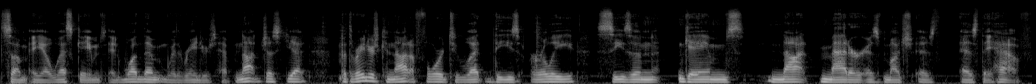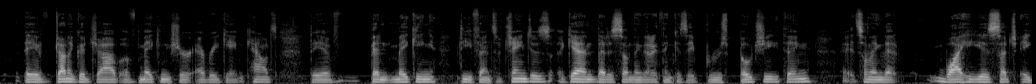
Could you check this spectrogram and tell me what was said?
some AL West games and won them, where the Rangers have not just yet. But the Rangers cannot afford to let these early season games not matter as much as as they have. They've done a good job of making sure every game counts. They have been making defensive changes. Again, that is something that I think is a Bruce Bochy thing. It's something that why he is such a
